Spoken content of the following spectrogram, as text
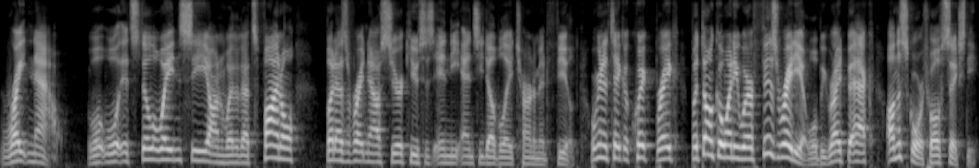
right now. Well, well, it's still a wait and see on whether that's final, but as of right now, Syracuse is in the NCAA tournament field. We're going to take a quick break, but don't go anywhere. Fizz Radio will be right back on the score 1260.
